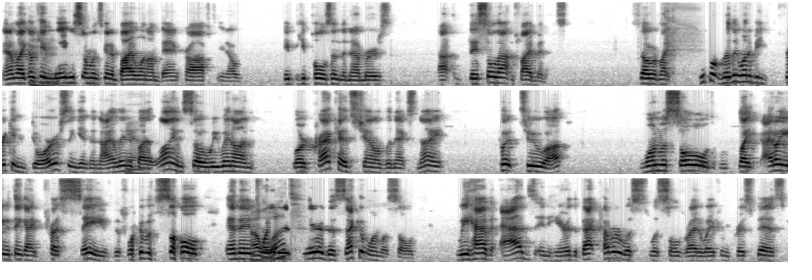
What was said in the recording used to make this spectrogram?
and I'm like, okay, Mhm. maybe someone's going to buy one on Bancroft. You know, he, he pulls in the numbers. Uh, they sold out in five minutes. So I'm like, people really want to be freaking dwarfs and getting annihilated Yeah. by a lion. So we went on Lord Crackhead's channel the next night, put two up. One was sold. Like I don't even think I pressed save before it was sold, and then Oh, 20 what? minutes later, the second one was sold. We have ads in here. The back cover was was sold right away from Chris Fisk.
